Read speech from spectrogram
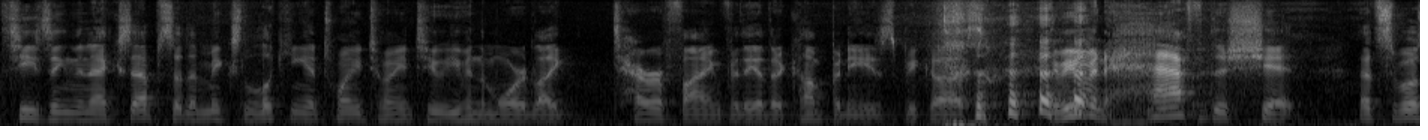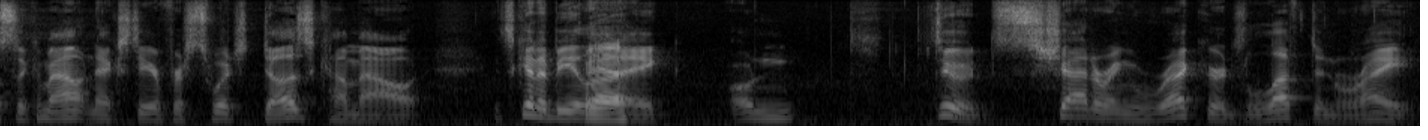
teasing the next episode that makes looking at 2022 even the more like terrifying for the other companies because if even half the shit that's supposed to come out next year for switch does come out it's going to be Yeah. like oh, dude shattering records left and right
